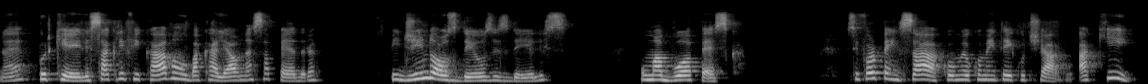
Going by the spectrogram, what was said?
né? Porque eles sacrificavam o bacalhau nessa pedra, pedindo aos deuses deles uma boa pesca. Se for pensar, como eu comentei com o Tiago, aqui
